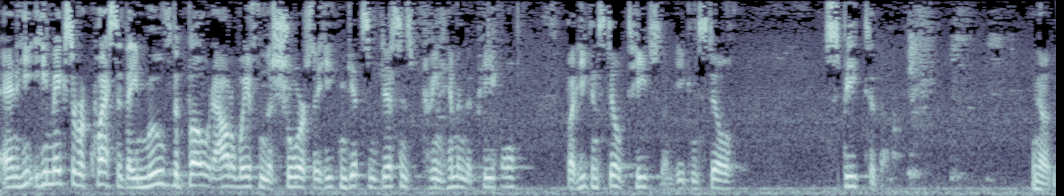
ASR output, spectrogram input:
And he, he makes a request that they move the boat out away from the shore so he can get some distance between him and the people, but he can still teach them. He can still speak to them. You know,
